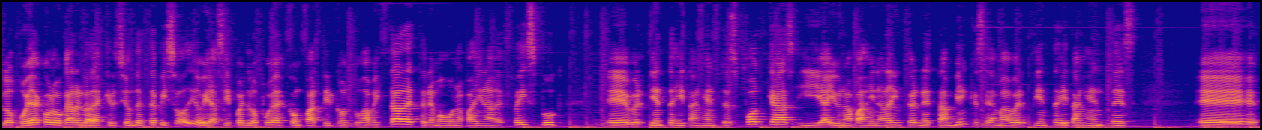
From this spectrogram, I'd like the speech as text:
los voy a colocar en la descripción de este episodio y así pues lo puedes compartir con tus amistades. Tenemos una página de Facebook, eh, Vertientes y Tangentes Podcast, y hay una página de internet también que se llama vertientes y tangentes eh,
